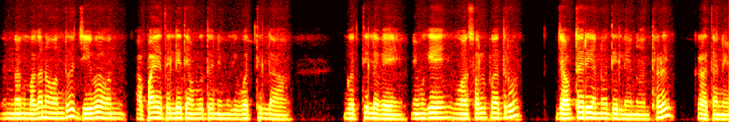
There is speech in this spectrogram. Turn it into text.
ನನ್ನ ಮಗನ ಒಂದು ಜೀವ ಒಂದು ಅಪಾಯದಲ್ಲಿದೆ ಎಂಬುದು ನಿಮಗೆ ಗೊತ್ತಿಲ್ಲ ಗೊತ್ತಿಲ್ಲವೇ, ನಿಮಗೆ ಒಂದು ಸ್ವಲ್ಪಾದ್ರೂ ಜವಾಬ್ದಾರಿ ಅನ್ನೋದಿಲ್ಲೇನು ಅಂಥೇಳಿ ಕೇಳ್ತಾನೆ.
